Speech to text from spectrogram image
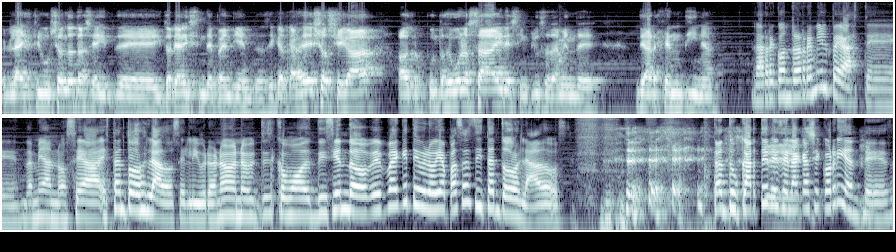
la distribución de otras editoriales independientes. Así que a través de ellos llega a otros puntos de Buenos Aires, incluso también de, Argentina. La recontra remil pegaste, Damián. O sea, está en todos lados el libro, ¿no? es como diciendo, ¿para qué te lo voy a pasar si está en todos lados? Están tus carteles en la calle Corrientes.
